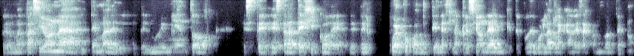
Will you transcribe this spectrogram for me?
pero me apasiona el tema del, del movimiento este, estratégico de, de, del cuerpo cuando tienes la presión de alguien que te puede volar la cabeza con un golpe, ¿no?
